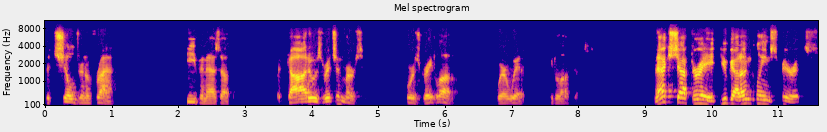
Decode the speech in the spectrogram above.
the children of wrath, even as others. But God, who is rich in mercy, for his great love, wherewith he loved us. In Acts chapter 8, you've got unclean spirits,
